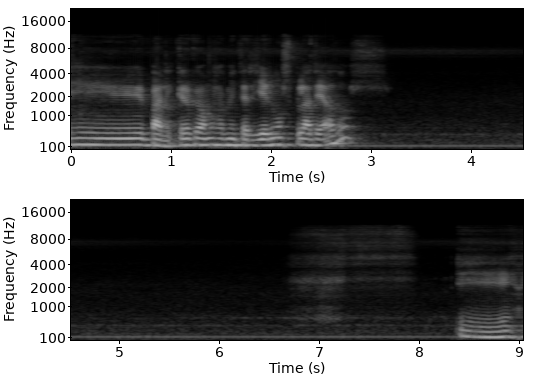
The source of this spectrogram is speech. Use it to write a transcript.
Eh, vale, creo que vamos a meter yelmos plateados. Eh,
